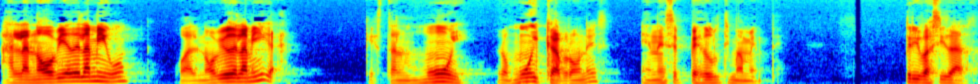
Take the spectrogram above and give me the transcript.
a la novia del amigo o al novio de la amiga, que están muy, pero muy cabrones en ese pedo últimamente. Privacidad.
